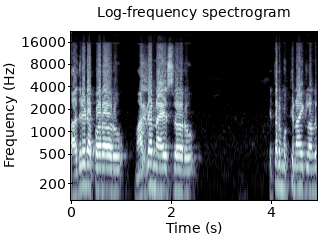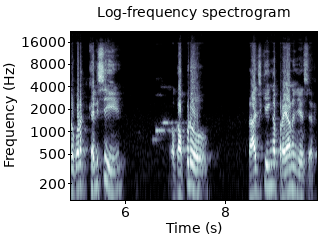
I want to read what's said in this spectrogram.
ఆదిరెడ్డి అప్పారావు మార్గాన్ నాగేశ్వరరావు ఇతర ముఖ్య నాయకులందరూ కూడా కలిసి ఒకప్పుడు రాజకీయంగా ప్రయాణం చేశారు.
